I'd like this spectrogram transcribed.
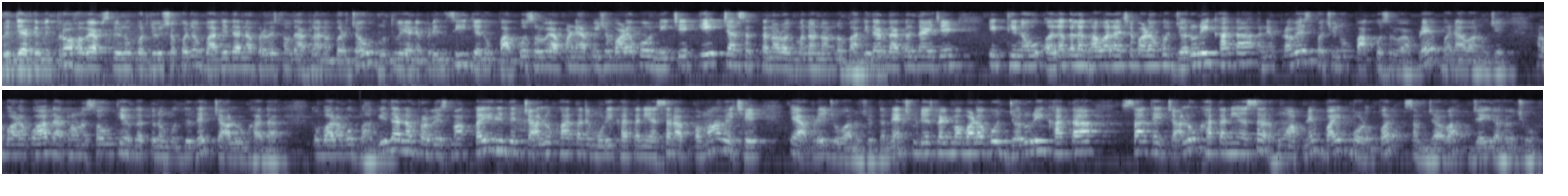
વિદ્યાર્થી મિત્રો, હવે આપ સ્ક્રીન ઉપર જોઈ શકો છો, ભાગીદારના પ્રવેશનો દાખલા નંબર ચૌદ ઋત્વી અને પ્રિન્સી, જેનું પાકું સર્વે આપણને આપ્યું છે બાળકો. નીચે એક ચાર સત્તરના રોજ મનન નામનો ભાગીદાર દાખલ થાય છે. એકથી નવ અલગ અલગ હવાલા છે બાળકો, જરૂરી ખાતા અને પ્રવેશ પછીનું પાકું સર્વે આપણે બનાવવાનું છે. પણ બાળકો, આ દાખલાનો સૌથી અગત્યનો મુદ્દો છે ચાલુ ખાતા. તો બાળકો, ભાગીદારના પ્રવેશમાં કઈ રીતે ચાલુ ખાતા અને મૂડી ખાતાની અસર આપવામાં આવે છે એ આપણે જોવાનું છે. તો નેક્સ્ટ વીડિયો સ્લાઇડમાં બાળકો, જરૂરી ખાતા સાથે ચાલુ ખાતાની અસર હું આપને વ્હાઇટ બોર્ડ ઉપર સમજાવવા જઈ રહ્યો છું.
